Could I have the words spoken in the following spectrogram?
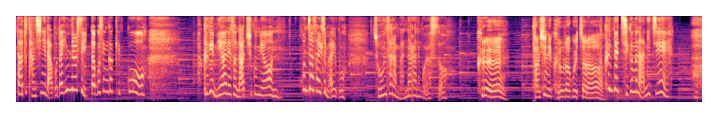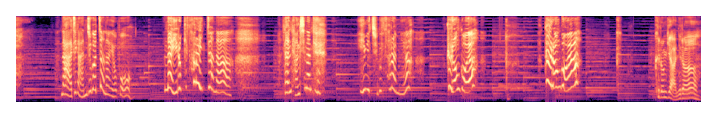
나도 당신이 나보다 힘들 수 있다고 생각했고 그게 미안해서 나 죽으면 혼자 살지 말고 좋은 사람 만나라는 거였어. 그래. 당신이 그러라고 했잖아. 근데 지금은 아니지. 나 아직 안 죽었잖아, 여보. 나 이렇게 살아있잖아. 난 당신한테 이미 죽은 사람이야? 그런 거야? 그런 거야? 그런 게 아니라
